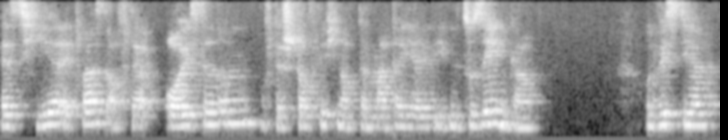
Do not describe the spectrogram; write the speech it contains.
es hier etwas auf der äußeren, auf der stofflichen, auf der materiellen Ebene zu sehen gab. Und wisst ihr,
